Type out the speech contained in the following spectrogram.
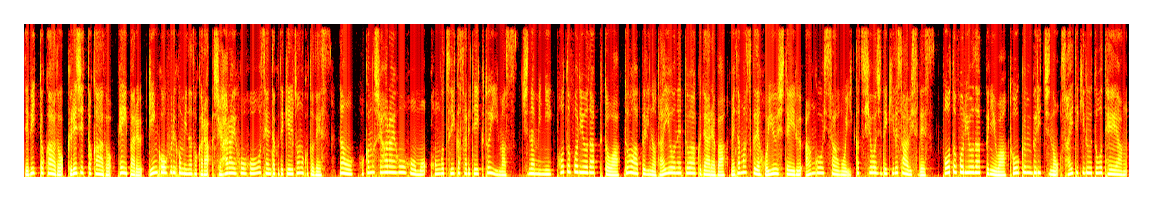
デビットカード、クレジットカード、ペイパル、銀行振込などから支払い方法を選択できるとのことです。なお、他の支払い方法も今後追加されていくといいます。ちなみに、ポートフォリオダップとは、同アプリの対応ネットワークであれば、メタマスクで保有している暗号資産を一括表示できるサービスです。ポートフォリオダップにはトークンブリッジの最適ルートを提案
